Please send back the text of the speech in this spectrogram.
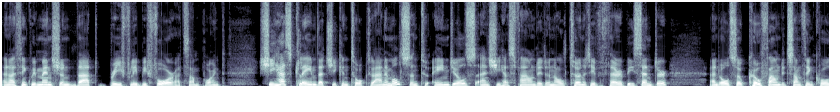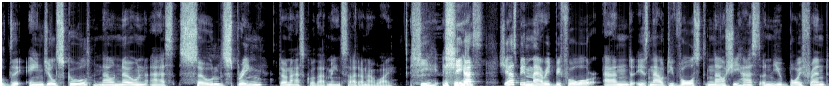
and I think we mentioned that briefly before at some point. She has claimed that she can talk to animals and to angels, and she has founded an alternative therapy center and also co founded something called the Angel School, now known as Soul Spring. Don't ask what that means, I don't know why. She she has she has been married before and is now divorced. Now she has a new boyfriend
